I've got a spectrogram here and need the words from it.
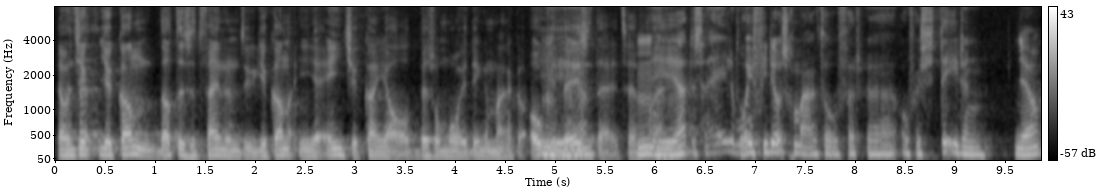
Ja, want je, je kan, dat is het fijne natuurlijk. Je kan in je eentje kan je al best wel mooie dingen maken, ook in Ja. deze tijd. Zeg maar. Ja, er zijn hele mooie video's gemaakt over, eh, over steden. Ja.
